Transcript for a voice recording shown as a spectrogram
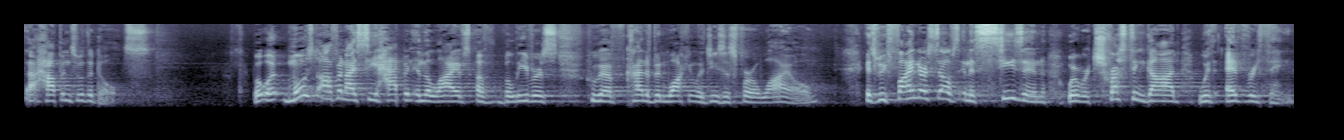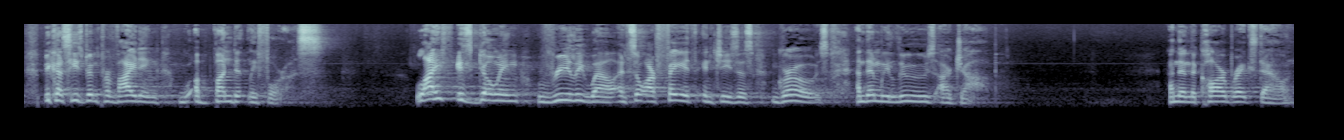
that happens with adults. But what most often I see happen in the lives of believers who have kind of been walking with Jesus for a while is we find ourselves in a season where we're trusting God with everything because He's been providing abundantly for us. Life is going really well, and so our faith in Jesus grows, and then we lose our job. And then the car breaks down,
